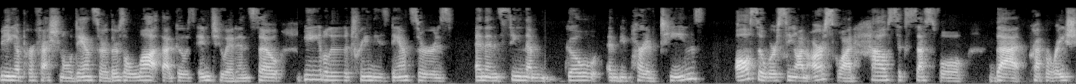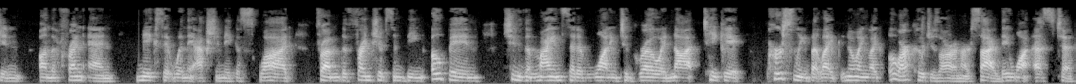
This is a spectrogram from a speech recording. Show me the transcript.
being a professional dancer. There's a lot that goes into it. And so being able to train these dancers and then seeing them go and be part of teams. Also, we're seeing on our squad how successful that preparation on the front end makes it when they actually make a squad from the friendships and being open to the mindset of wanting to grow and not take it personally, but like knowing like, oh, our coaches are on our side. They want us to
